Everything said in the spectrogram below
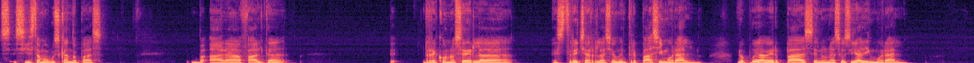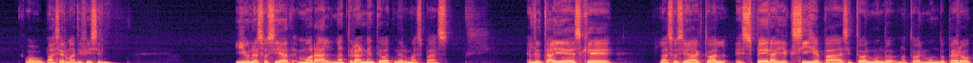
si estamos buscando paz, hará falta reconocer la estrecha relación entre paz y moral. ¿No? puede haber paz en una sociedad inmoral, o va a ser más difícil. Y una sociedad moral naturalmente va a tener más paz. El detalle es que la sociedad actual espera y exige paz y todo el mundo, no todo el mundo, pero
